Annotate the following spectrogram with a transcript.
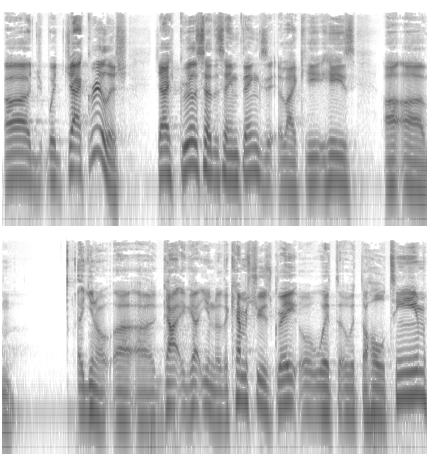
uh, with Jack Grealish. Jack Grealish said the same things. Like he he's. Uh, um, you know, uh, uh, got, got you know the chemistry is great with with the whole team.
